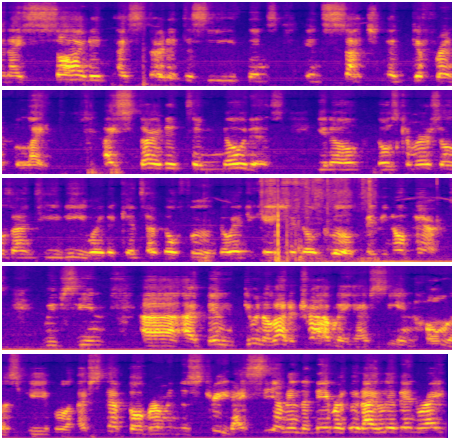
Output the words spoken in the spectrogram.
and I started, I started to see things in such a different light. I started to notice you know, those commercials on TV where the kids have no food, no education, no clothes, maybe no parents. We've seen, uh, I've been doing a lot of traveling. I've seen homeless people. I've stepped over them in the street. I see them in the neighborhood I live in right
